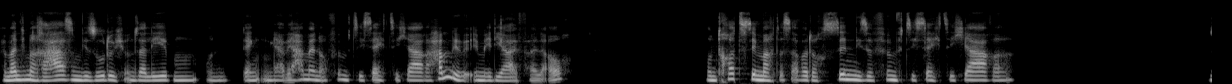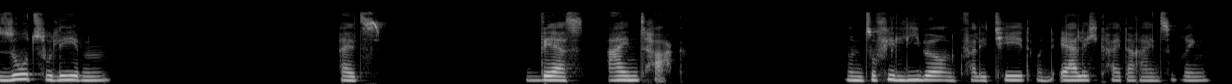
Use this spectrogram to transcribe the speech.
Weil manchmal rasen wir so durch unser Leben und denken, ja, wir haben ja noch 50, 60 Jahre, haben wir im Idealfall auch. Und trotzdem macht es aber doch Sinn, diese 50, 60 Jahre so zu leben, als wäre es ein Tag. Und so viel Liebe und Qualität und Ehrlichkeit da reinzubringen,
